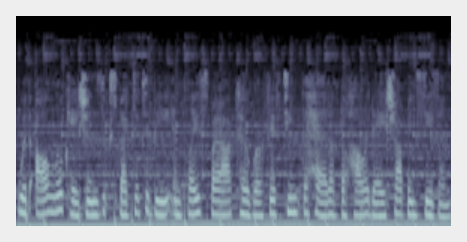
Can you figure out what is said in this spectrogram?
with all locations expected to be in place by October 15th ahead of the holiday shopping season.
